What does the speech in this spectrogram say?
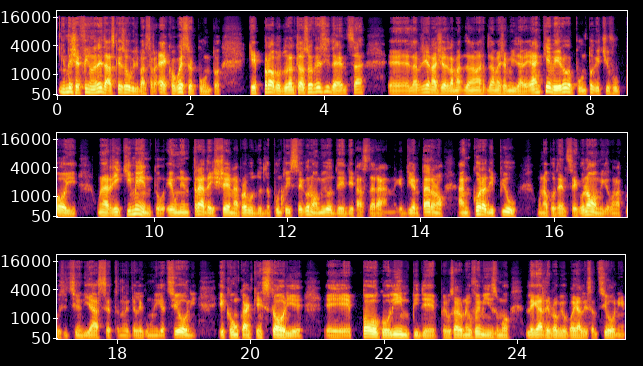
Invece è finito nelle tasche solo Pilipastera. Ecco, questo è il punto, che proprio durante la sua presidenza eh, la prima nascita della, della, della macchina militare. È anche vero appunto che ci fu poi un arricchimento e un'entrata in scena proprio dal punto di vista economico dei, dei Pasdaran, che diventarono ancora di più una potenza economica con l'acquisizione di asset nelle telecomunicazioni e comunque anche in storie eh, poco limpide, per usare un eufemismo, legate proprio poi alle sanzioni.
